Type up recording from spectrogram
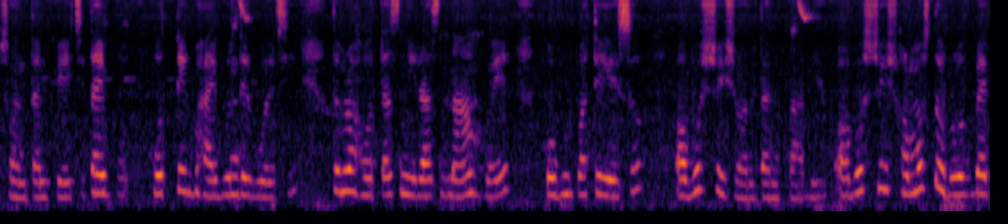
সন্তান পেয়েছি। তাই প্রত্যেক ভাই বোনদের বলছি, তোমরা হতাশ, নিরাশ না হয়ে প্রভুর পথে এসো। অবশ্যই সন্তান পাবে। অবশ্যই সমস্ত রোগ ব্যাধ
